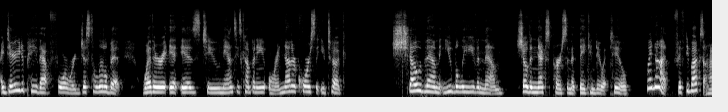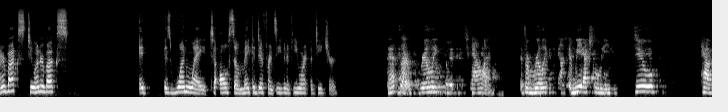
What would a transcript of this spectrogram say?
I dare you to pay that forward just a little bit, whether it is to Nancy's company or another course that you took. Show them that you believe in them. Show the next person that they can do it too. Why not? 50 bucks, 100 bucks, 200 bucks. It is one way to also make a difference, even if you aren't the teacher. That's a really good challenge. It's a really good challenge. And we actually do have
